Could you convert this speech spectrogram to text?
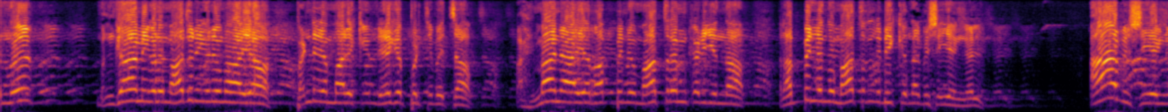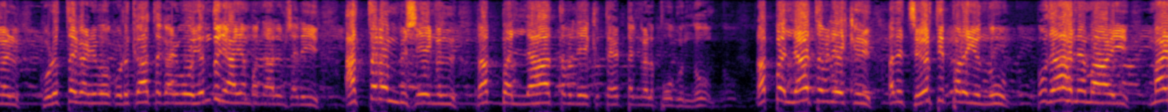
എന്ന് മുൻഗാമികളും ആധുനികരുമായ പണ്ഡിതന്മാരൊക്കെയും രേഖപ്പെടുത്തി വെച്ച റഹ്മാനായ റബ്ബിന് മാത്രം കഴിയുന്ന റബ്ബിൽ നിന്ന് മാത്രം ലഭിക്കുന്ന വിഷയങ്ങൾ ആ വിഷയങ്ങൾ കൊടുത്ത കഴിവോ കൊടുക്കാത്ത കഴിവോ എന്തു ന്യായം പറഞ്ഞാലും ശരി അത്തരം വിഷയങ്ങൾ റബ്ബല്ലാത്തവരിലേക്ക് തേട്ടങ്ങൾ പോകുന്നു. റബ്ബല്ലാത്തവരിലേക്ക് അത് ചേർത്തി പറയുന്നു ഉദാഹരണമായി മഴ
